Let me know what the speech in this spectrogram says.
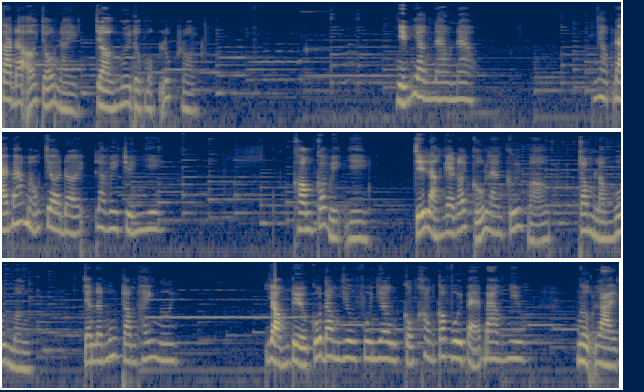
Ta đã ở chỗ này, chờ ngươi được một lúc rồi. Nhiễm nhân nao nao nhọc đại bá mẫu chờ đợi là vì chuyện gì? Không có việc gì chỉ là nghe nói cửu lan cưới vợ trong lòng vui mừng cho nên muốn trông thấy ngươi. Giọng điệu của đông dương phu nhân cũng không có vui vẻ bao nhiêu ngược lại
